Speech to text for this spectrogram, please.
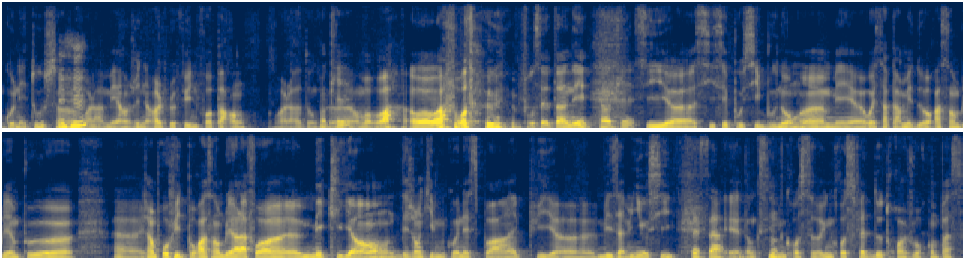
connaît tous, euh, Mhm. voilà, mais en général je le fais une fois par an. Voilà, donc euh, on va voir, on va voir pour, pour cette année si, euh, si c'est possible ou non. euh, mais euh, ouais, ça permet de rassembler un peu. J'en profite pour rassembler à la fois mes clients, des gens qui me connaissent pas, et puis mes amis aussi. C'est ça. Et donc c'est une grosse, une grosse fête de trois jours qu'on passe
